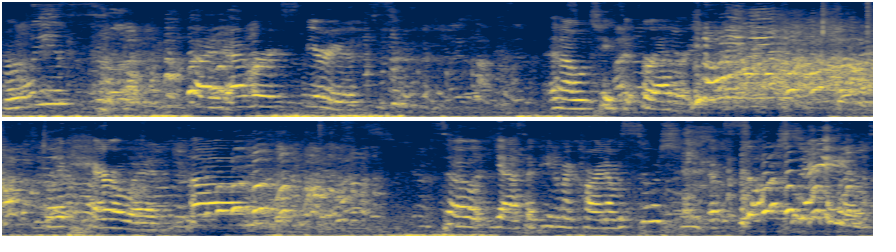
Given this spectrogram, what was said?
release I've ever experienced. And I will chase it forever. You know what I mean? Like heroin. Um, so yes, I peed in my car and I was so ashamed. I was so ashamed.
